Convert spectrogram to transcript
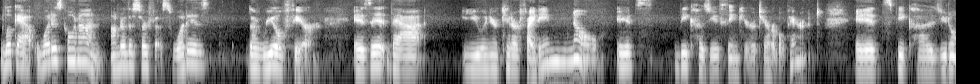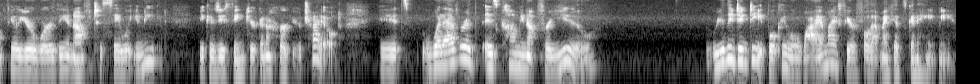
look at what is going on under the surface. What is the real fear? Is it that you and your kid are fighting? No, it's because you think you're a terrible parent. It's because you don't feel you're worthy enough to say what you need, because you think you're going to hurt your child. It's whatever is coming up for you. Really dig deep. Okay, well, why am I fearful that my kid's going to hate me?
